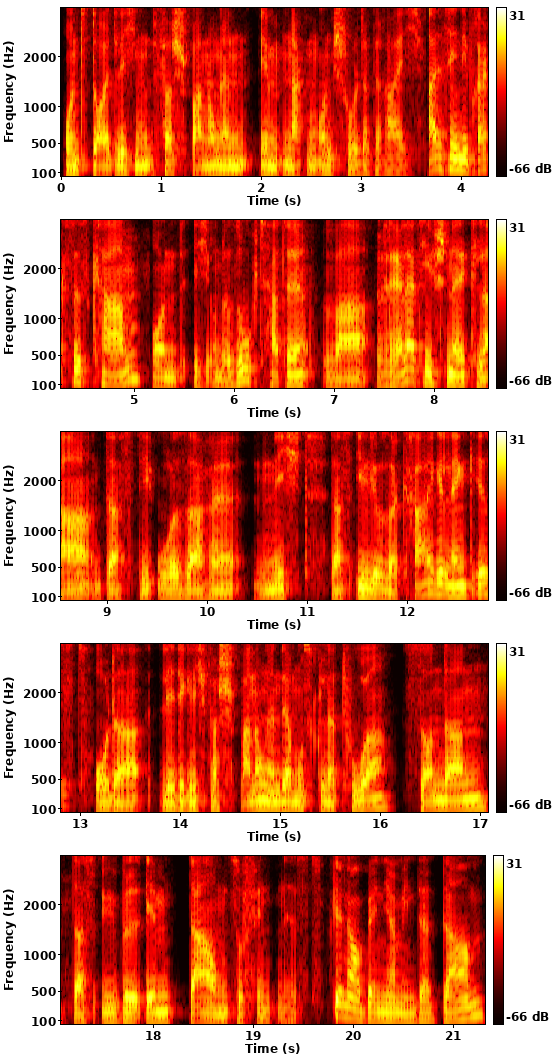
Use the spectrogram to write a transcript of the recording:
und deutlichen Verspannungen im Nacken- und Schulterbereich. Als sie in die Praxis kam und ich untersucht hatte, war relativ schnell klar, dass die Ursache nicht das Iliosakralgelenk ist oder lediglich Verspannungen der Muskulatur, sondern das Übel im Darm zu finden ist. Genau, Benjamin, der Darm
